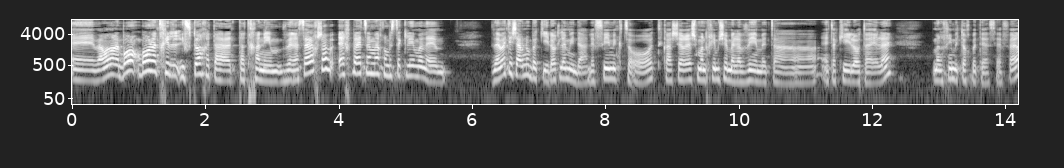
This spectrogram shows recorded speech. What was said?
אה, ואמרנו להם בואו בוא נתחיל לפתוח את התכנים וננסה לחשוב איך בעצם אנחנו מסתכלים עליהם. באמת ישבנו בקהילות למידה לפי מקצועות כאשר יש מנחים שמלווים את, ה, את הקהילות האלה מנחים מתוך בתי הספר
